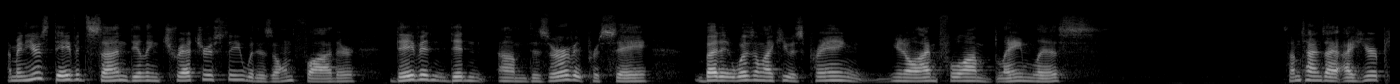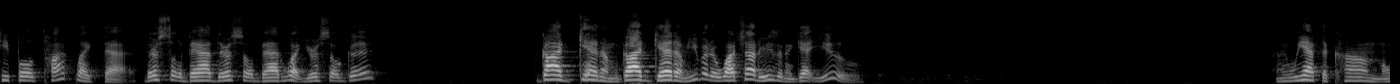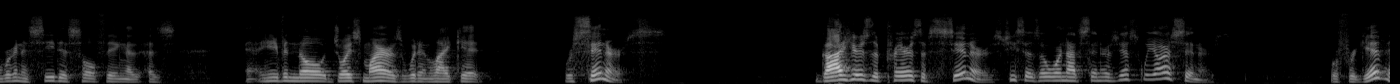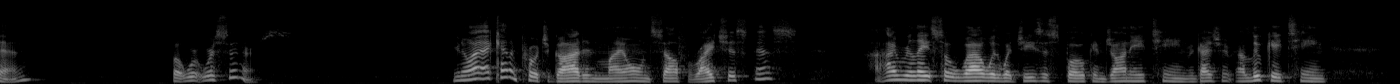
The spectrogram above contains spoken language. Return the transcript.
I mean, here's David's son dealing treacherously with his own father. David didn't um, deserve it per se, but it wasn't like he was praying, you know, I'm full on blameless. Sometimes I, I hear people talk like that. They're so bad, they're so bad. What, you're so good? God get him, God get him. You better watch out or he's going to get you. I mean, we have to come, and we're going to see this whole thing as, as even though Joyce Myers wouldn't like it, we're sinners. God hears the prayers of sinners. She says, Oh, we're not sinners. Yes, we are sinners. We're forgiven, but we're, we're sinners. You know, I, I can't approach God in my own self righteousness. I relate so well with what Jesus spoke in John 18, guys, uh, Luke 18.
